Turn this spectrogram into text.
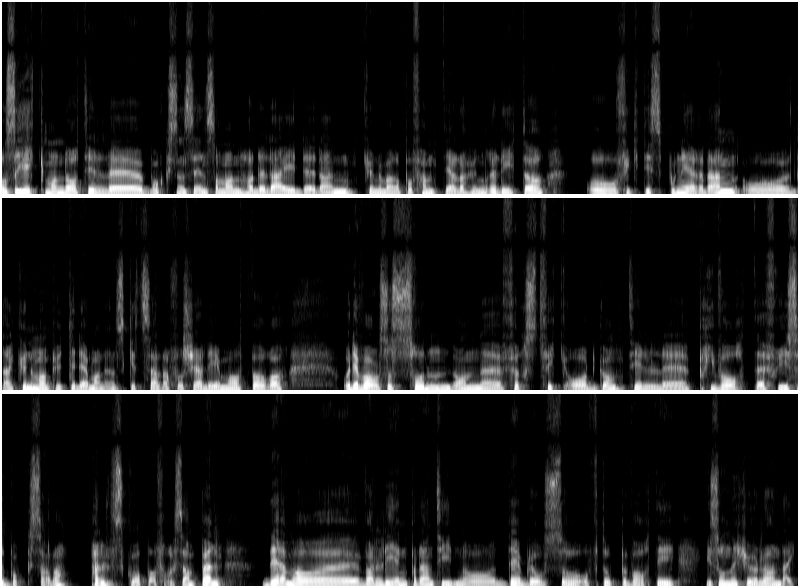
Og så gikk man da til eh, boksen sin som man hadde leid, den kunne være på 50 eller 100 liter, og fikk disponere den, og der kunne man putte det man ønsket selv av forskjellige matvarer. Og det var altså sånn man eh, først fikk adgang til eh, private frysebokser, da. Pelskåper, for eksempel. Det var eh, veldig inn på den tiden, og det ble også ofte oppbevart i, i sånne kjøleanlegg.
